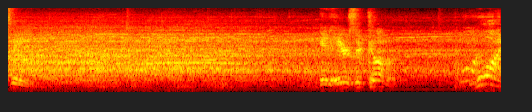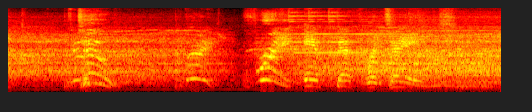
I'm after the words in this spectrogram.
seam. And here's a cover. One, two, three. And Beth retains.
